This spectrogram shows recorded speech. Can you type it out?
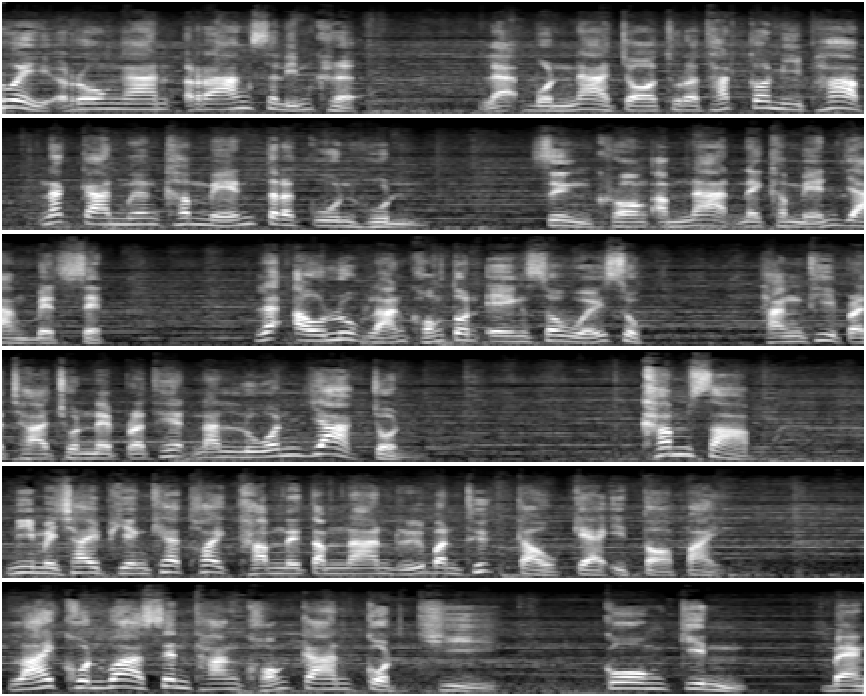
ด้วยโรงงานร้างสลิมเคระและบนหน้าจอโทรทัศน์ก็มีภาพนักการเมืองเขมรตระกูลหุนซึ่งครองอำนาจในเขมรอย่างเบ็ดเสร็จ และเอาลูกหลานของตนเองเสวยสุข ทั้งที่ประชาชนในประเทศนั้นล้วนยากจนคำสาปนี่ไม่ใช่เพียงแค่ถ้อยคำในตำนานหรือบันทึกเก่าแก่อีกต่อไป หลายคนว่าเส้นทางของการกดขี่ โกงกิน แบ่ง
